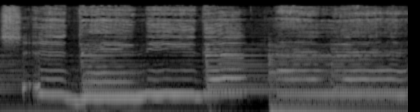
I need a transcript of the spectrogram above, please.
是对你的爱恋，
